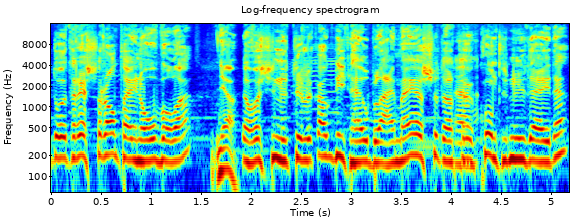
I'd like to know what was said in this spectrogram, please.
door het restaurant heen hobbelen. ja. Daar was hij natuurlijk ook niet heel blij mee als ze dat Ja. continu deden.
